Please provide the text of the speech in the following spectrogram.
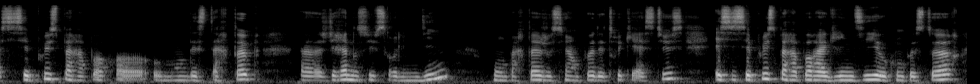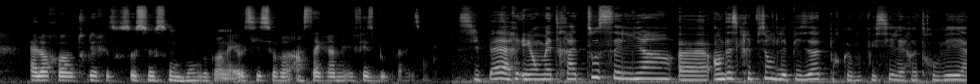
Si c'est plus par rapport au monde des startups, je dirais de nous suivre sur LinkedIn où on partage aussi un peu des trucs et astuces. Et si c'est plus par rapport à Greensy et au composteur, alors euh, tous les réseaux sociaux sont bons. Donc on est aussi sur Instagram et Facebook par exemple. Super, et on mettra tous ces liens euh, en description de l'épisode pour que vous puissiez les retrouver euh,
